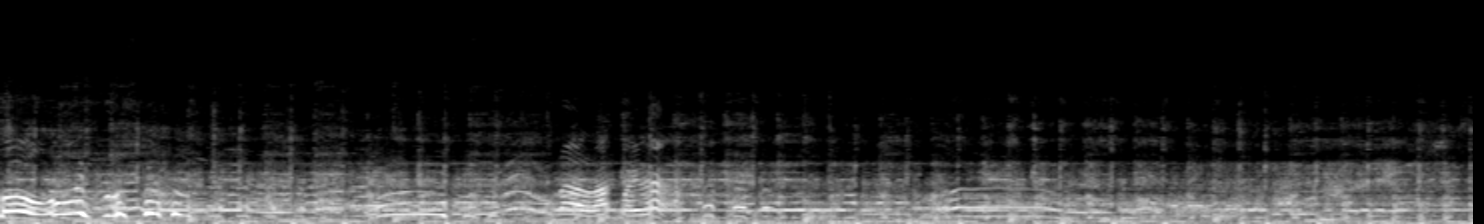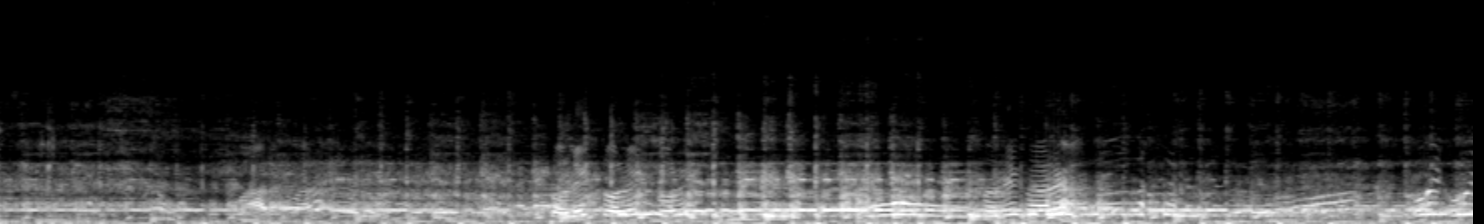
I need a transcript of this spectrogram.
สู้โอ้ยสู้สู้น่ารักไปแล้วมาแล้วมาแล้วตัวเล็กตัวเล็กตัวเล็กตัวเล็กมาแล้วโอ้ยโอ้ย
